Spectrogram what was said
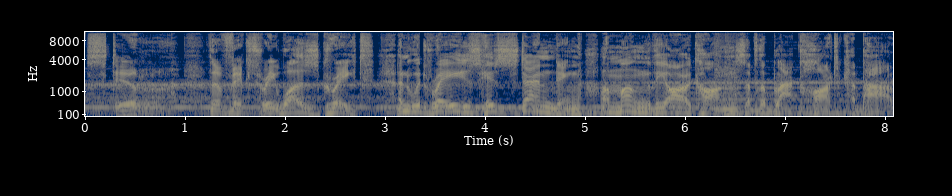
Still, the victory was great and would raise his standing among the Archons of the Blackheart Kabal.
